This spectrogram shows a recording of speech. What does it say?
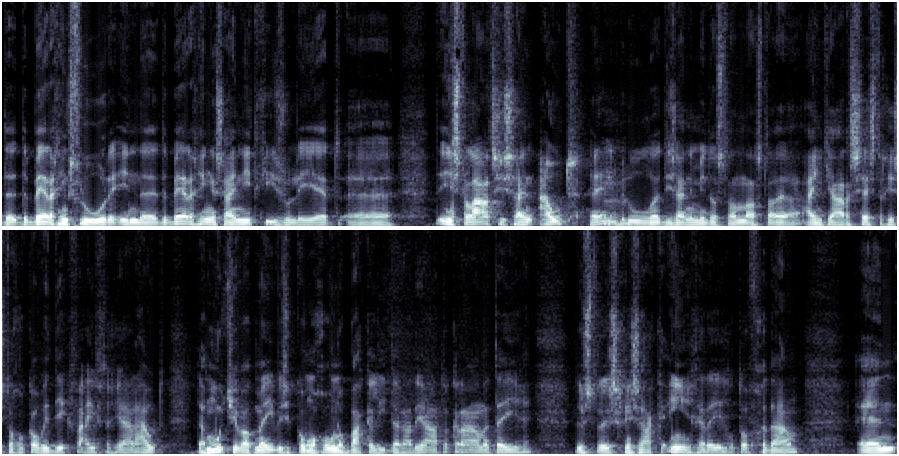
de, de bergingsvloeren in de, de bergingen zijn niet geïsoleerd. Eh, de installaties zijn oud. Hè? Ik bedoel, eh, die zijn inmiddels dan, als het eind jaren 60 is, toch ook alweer dik 50 jaar oud. Daar moet je wat mee. We komen gewoon nog bakkelieten radiatorkranen tegen. Dus er is geen zak ingeregeld of gedaan. En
